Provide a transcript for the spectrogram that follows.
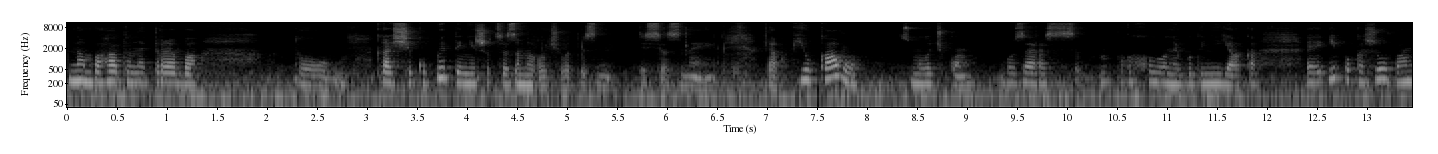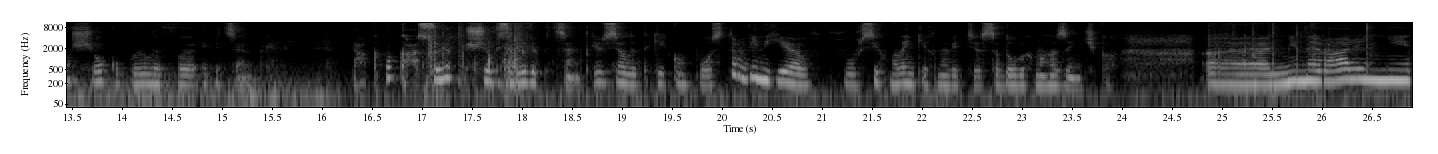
Нам багато не треба то краще купити, ніж оце заморочуватися з нею. Так, п'ю каву з молочком, бо зараз прохолоне буде ніяка. Е, І покажу вам, що купили в епіцентрі. Так, показую, що взяли в епіцентрі. Взяли такий компостер. Він є в всіх маленьких навіть садових магазинчиках. Е, Мінеральні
